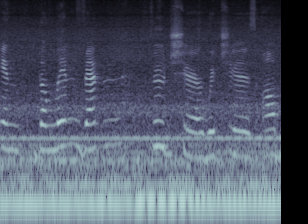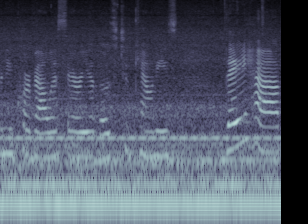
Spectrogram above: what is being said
in the Linn Benton Food Share, which is Albany Corvallis area, those two counties, they have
